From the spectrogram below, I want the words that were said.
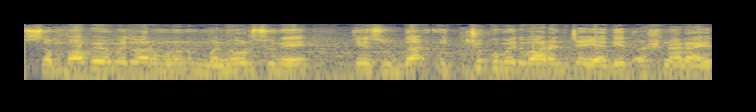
संभाव्य उमेदवार म्हणून मनोहर सुने हे सुद्धा इच्छुक उमेदवारांच्या यादीत असणार आहेत.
